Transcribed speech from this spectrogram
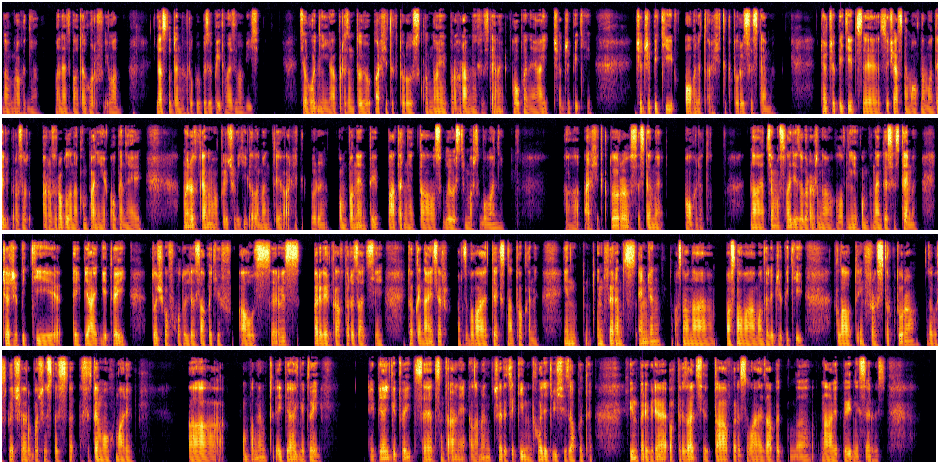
Доброго дня, мене звати Горов Іван. Я студент групи безопитвайзова 8. Сьогодні я презентую архітектуру складної програмної системи OpenAI ChatGPT. ChatGPT – огляд архітектури системи. ChatGPT – це сучасна мовна модель, розроблена компанією OpenAI. Ми розглянемо ключові елементи архітектури, компоненти, паттерни та особливості масштабування. Архітектура системи огляд. На цьому слайді зображено головні компоненти системи: ChatGPT API Gateway, точка входу для запитів, AUS Service, перевірка авторизації, токенайзер, розбиває текст на токени, In- Inference Engine, основна, основа моделі GPT, Cloud інфраструктура, забезпечує робочу систему у хмарі, а, компонент API Gateway. API Gateway – це центральний елемент, через який надходять усі запити. Він перевіряє авторизацію та пересилає запит на, на відповідний сервіс.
